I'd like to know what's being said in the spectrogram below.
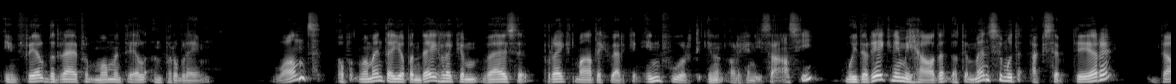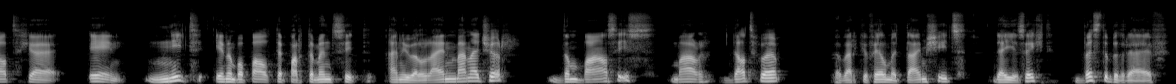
in veel bedrijven momenteel een probleem. Want op het moment dat je op een dergelijke wijze projectmatig werken invoert in een organisatie, moet je er rekening mee houden dat de mensen moeten accepteren dat je één, niet in een bepaald departement zit en uw lijnmanager de basis, maar dat we, we werken veel met timesheets, dat je zegt, beste bedrijf,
